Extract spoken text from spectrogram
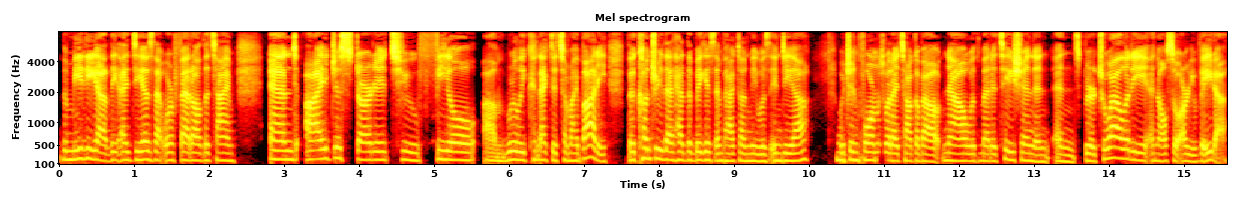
the media, the ideas that were fed all the time. And I just started to feel um, really connected to my body. The country that had the biggest impact on me was India which mm-hmm. informs what I talk about now with meditation and, and spirituality and also Ayurveda,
